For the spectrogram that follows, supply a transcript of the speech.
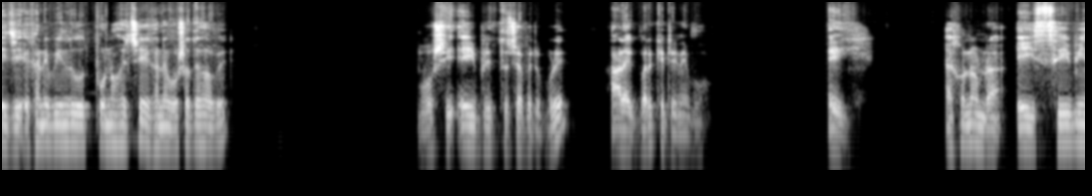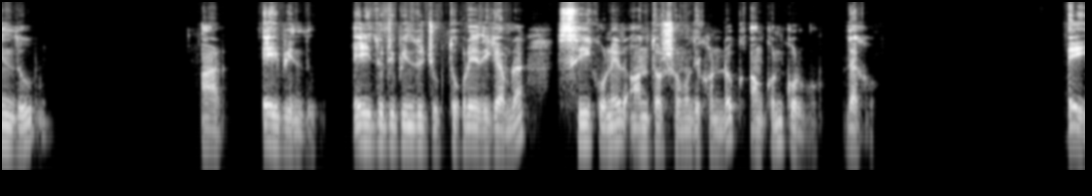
এই যে এখানে বিন্দু উৎপন্ন হয়েছে, এখানে বসাতে হবে। বসি এই বৃত্তচাপের উপরে আরেকবার কেটে নেব। এই। এখন আমরা এই সি বিন্দু আর এই বিন্দু, এই দুটি বিন্দু যুক্ত করে এদিকে আমরা সি কোণের অন্তর সমদ্বিখণ্ডক অঙ্কন করব। দেখো। এই।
